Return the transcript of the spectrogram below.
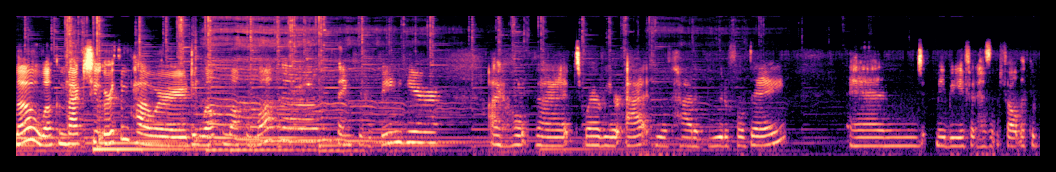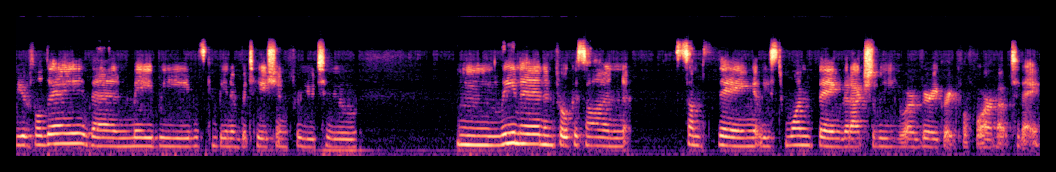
Hello, welcome back to Earth Empowered. Welcome, welcome, welcome. Thank you for being here. I hope that wherever you're at, you have had a beautiful day. And maybe if it hasn't felt like a beautiful day, then maybe this can be an invitation for you to mm, lean in and focus on something, at least one thing that actually you are very grateful for about today.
